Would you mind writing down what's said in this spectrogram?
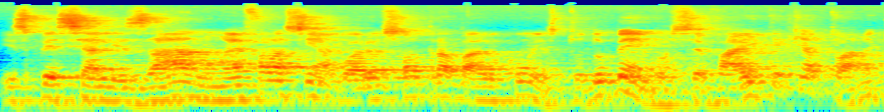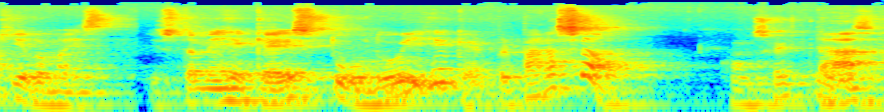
Especializar não é falar assim, agora eu só trabalho com isso. Tudo bem, você vai ter que atuar naquilo, mas isso também requer estudo e requer preparação. Com certeza. Tá?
